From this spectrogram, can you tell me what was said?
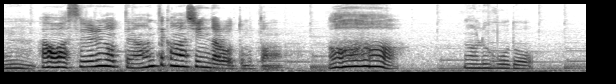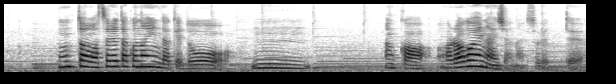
うん。あ忘れるのってなんて悲しいんだろうと思ったの。ああ。なるほど。本当は忘れたくないんだけどうん。なんか抗えないじゃないそれって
